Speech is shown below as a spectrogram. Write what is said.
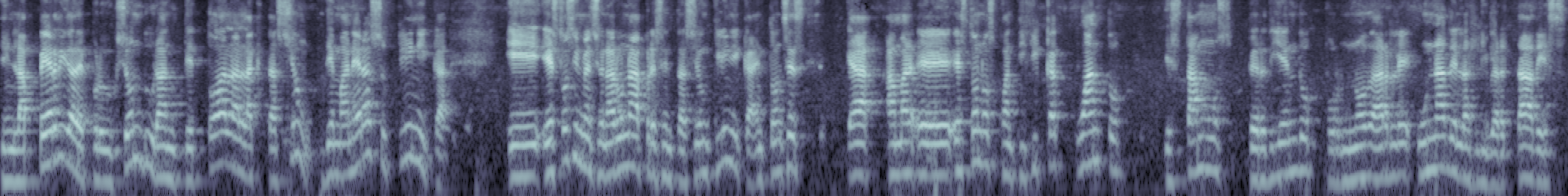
en la pérdida de producción durante toda la lactación de manera subclínica. Eh, esto sin mencionar una presentación clínica. Entonces, eh, esto nos cuantifica cuánto estamos perdiendo por no darle una de las libertades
